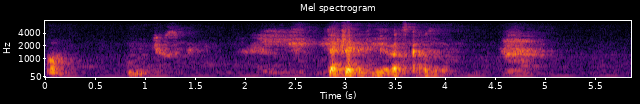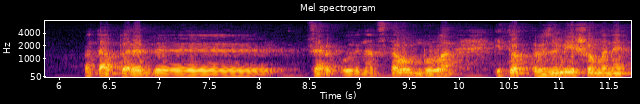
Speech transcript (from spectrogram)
О, Нічого собі. те, що я тобі розказував. Ота перед е, церквою над ставом була. І то розумієш, що мене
